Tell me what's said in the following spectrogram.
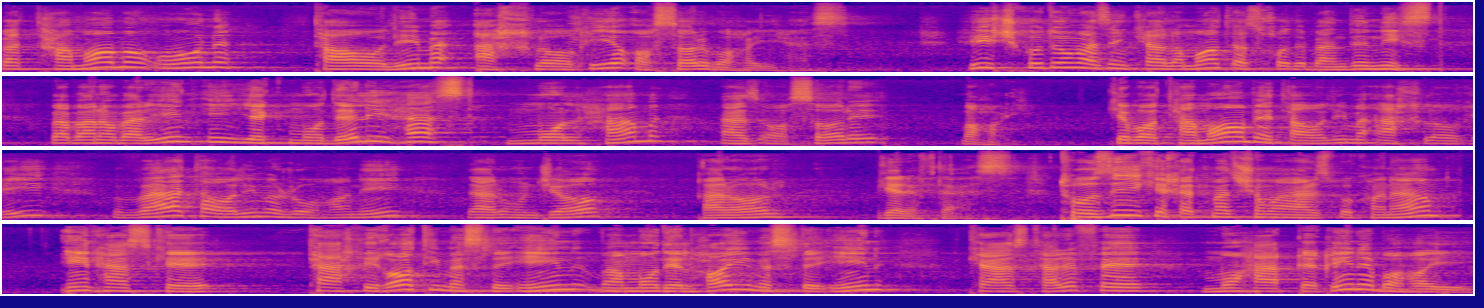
و تمام اون تعالیم اخلاقی آثار باهایی هست. هیچ کدوم از این کلمات از خود بنده نیست و بنابراین این یک مدلی هست ملهم از آثار بهایی که با تمام تعالیم اخلاقی و تعالیم روحانی در اونجا قرار گرفته است. توضیحی که خدمت شما عرض بکنم این هست که تحقیقاتی مثل این و مدلهایی مثل این که از طرف محققین باهایی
